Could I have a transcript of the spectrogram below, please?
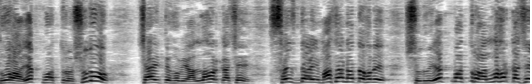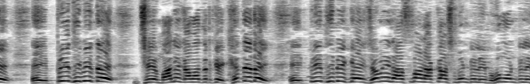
দোয়া একমাত্র শুধু চাইতে হবে আল্লাহর কাছে, সেজদায় মাথা নত হবে। শুধু একমাত্র আল্লাহর কাছে এই পৃথিবীতে যে মালিক আমাদেরকে খেতে দেয়, এই পৃথিবীকে জমিন, আসমান, আকাশ মণ্ডলী ভূমণ্ডলী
